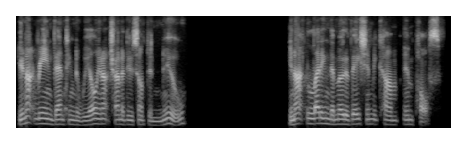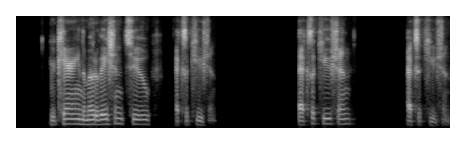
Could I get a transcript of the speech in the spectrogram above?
You're not reinventing the wheel. You're not trying to do something new. You're not letting the motivation become impulse. You're carrying the motivation to execution. Execution, execution.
